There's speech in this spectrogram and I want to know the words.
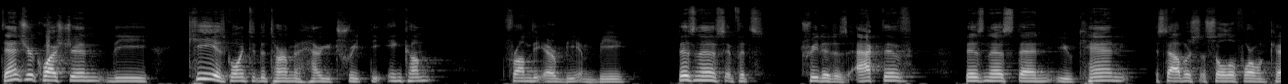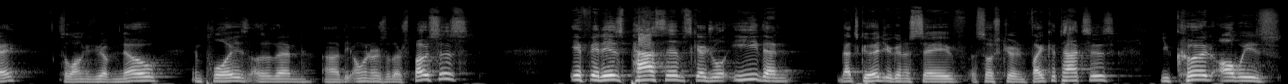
to answer your question, the key is going to determine how you treat the income from the Airbnb business. If it's treated as active business, then you can establish a solo 401k so long as you have no employees other than uh, the owners or their spouses. If it is passive, Schedule E, then that's good. You're going to save Social Security and FICA taxes. You could always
